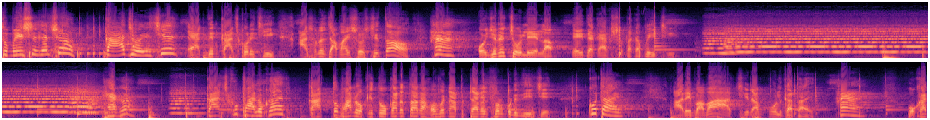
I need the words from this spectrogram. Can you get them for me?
তুমি এসে গেছো? কাজ হয়েছে? একদিন কাজ করেছি। আসলে জামাই ষষ্ঠী তো। হ্যাঁ। ওই জন্য চলে এলাম। এই দেখ একশো টাকা পেয়েছি। হ্যাঁ গো কাজ খুব ভালো কাজ? কাজ তো ভালো কিন্তু ওখানে তো আর হবে না ট্রান্সফার করে দিয়েছে। কোথায়? আরে বাবা ছিলাম কলকাতায়। হ্যাঁ। ওখান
